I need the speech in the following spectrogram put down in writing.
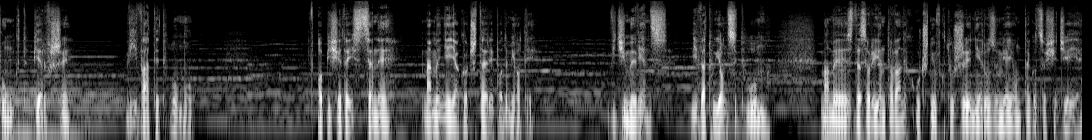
Punkt pierwszy. Wiwaty tłumu. W opisie tej sceny mamy niejako cztery podmioty. Widzimy więc wiwatujący tłum, mamy zdezorientowanych uczniów, którzy nie rozumieją tego, co się dzieje.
